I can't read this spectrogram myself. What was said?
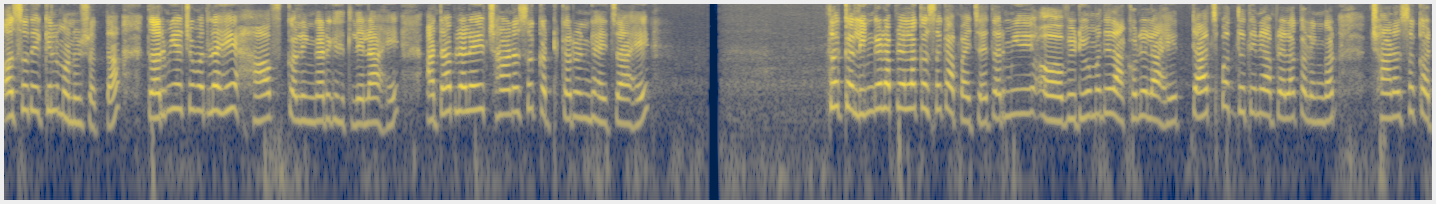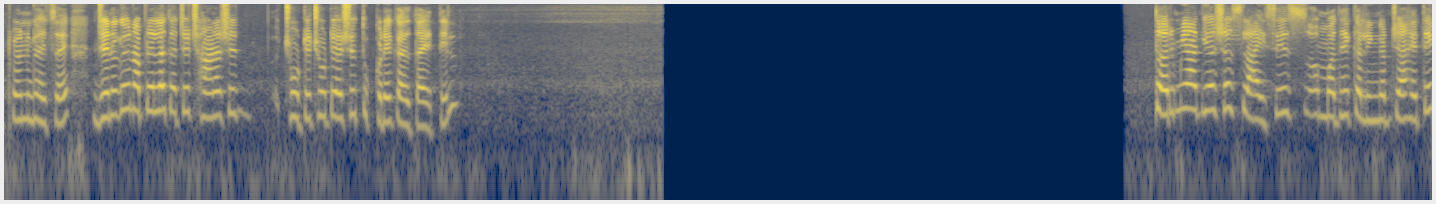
असं देखील म्हणू शकता. तर मी याच्यामधलं हे हाफ कलिंगड घेतलेलं आहे. आता आपल्याला हे छान असं कट करून घ्यायचं आहे. तर कलिंगड आपल्याला कसं कापायचं आहे? तर मी व्हिडिओमध्ये दाखवलेलं आहे. त्याच पद्धतीने आपल्याला कलिंगड छान असं कट करून घ्यायचं आहे. जेणेकरून आपल्याला त्याचे छान असे छोटे छोटे असे तुकडे करता येतील. तर मी आधी अशा स्लायसेसमध्ये कलिंगड जे आहे ते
